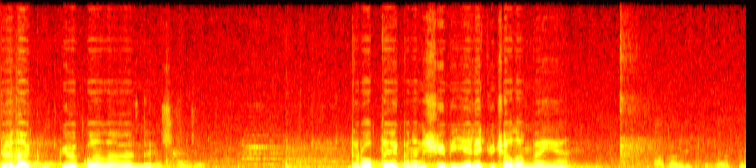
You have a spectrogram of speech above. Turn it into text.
ya? Yanaklık. Yok vallahi bende. Drop da yakına düşüyor bir yelek 3 alan ben ya. Adam bitti lan.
